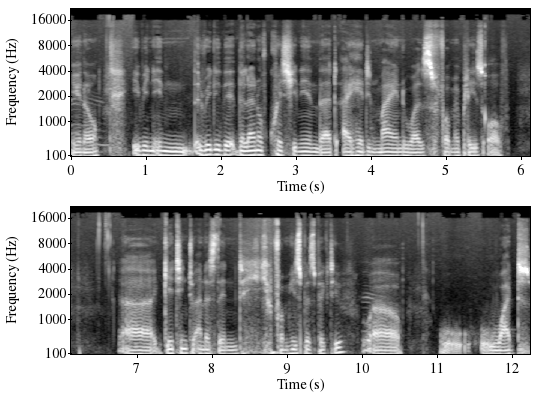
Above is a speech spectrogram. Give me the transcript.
you know. Mm. Even in really the, the line of questioning that I had in mind was from a place of uh, getting to understand from his perspective uh, what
